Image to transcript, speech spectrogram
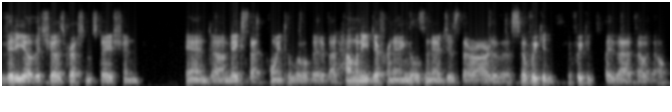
video that shows Gresham Station and uh, makes that point a little bit about how many different angles and edges there are to this. So if we could, if we could play that, that would help.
